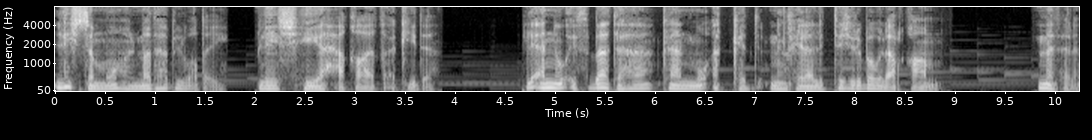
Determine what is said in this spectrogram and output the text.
ليش سموه المذهب الوضعي؟ ليش هي حقائق أكيدة؟ لأنه إثباتها كان مؤكد من خلال التجربة والأرقام مثلا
